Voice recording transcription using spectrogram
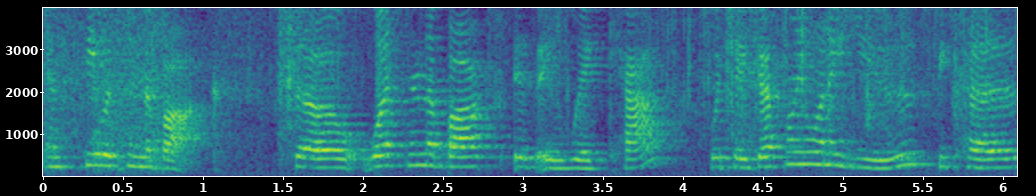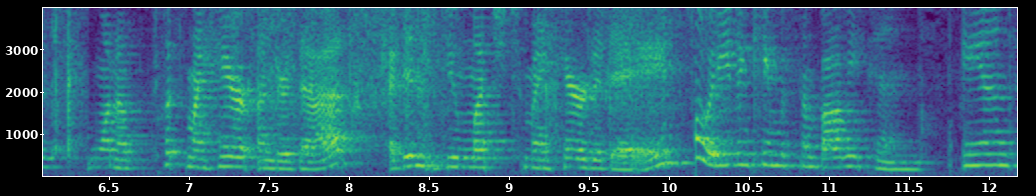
and see what's in the box. So what's in the box is a wig cap, which I definitely wanna use because I wanna put my hair under that. I didn't do much to my hair today. Oh, it even came with some bobby pins and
